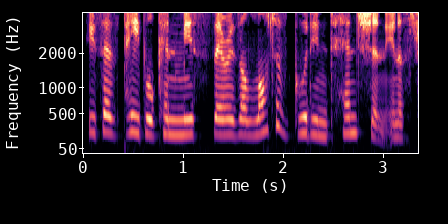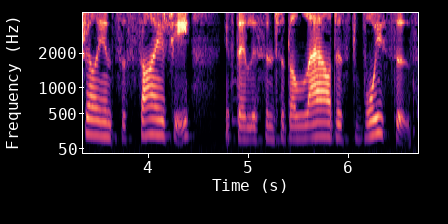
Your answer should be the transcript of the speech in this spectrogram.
He says people can miss there is a lot of good intention in Australian society if they listen to the loudest voices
